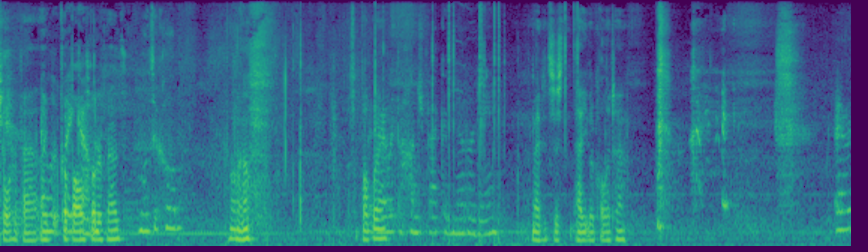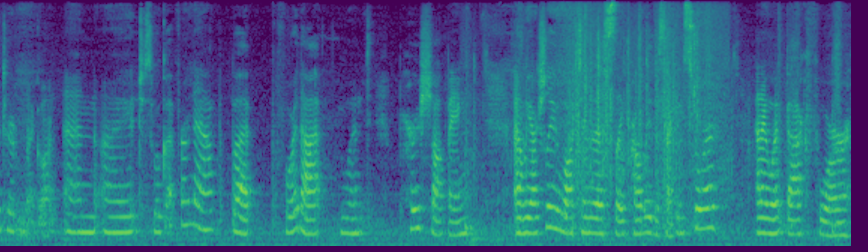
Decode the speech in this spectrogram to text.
shoulder pad, I like look football like, um, shoulder pads. What's it called? I don't know. Football The guy player. with the hunchback of Notre Dame. Maybe it's just how you look all the time. I have a turtleneck on and I just woke up for a nap, but before that, we went purse shopping and we actually walked into this, like, probably the second store and I went back for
